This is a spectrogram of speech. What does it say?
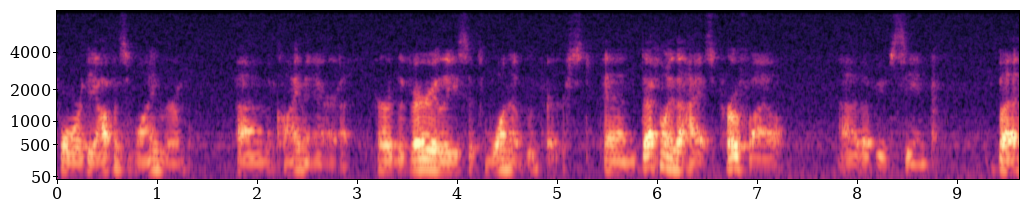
for the offensive line room uh, in the Klieman era, or at the very least, it's one of the first, and definitely the highest profile uh, that we've seen. But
